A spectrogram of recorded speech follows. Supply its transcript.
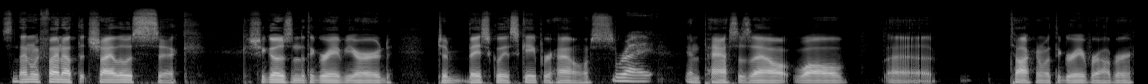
So then we find out that Shiloh is sick she goes into the graveyard to basically escape her house right and passes out while uh, talking with the grave robber.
